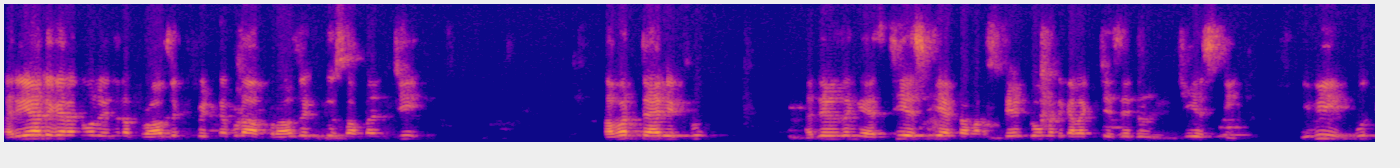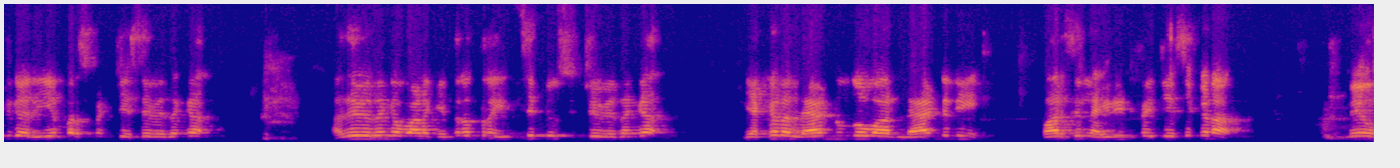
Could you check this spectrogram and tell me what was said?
పర్యాటక రంగంలో ఏదైనా ప్రాజెక్ట్ పెట్టినప్పుడు ఆ ప్రాజెక్ట్కు సంబంధించి పవర్ టారిఫ్ అదేవిధంగా ఎస్జిఎస్టీ అంటే మన స్టేట్ గవర్నమెంట్ కలెక్ట్ చేసేటువంటి జిఎస్టీ ఇవి పూర్తిగా రియంబర్స్మెంట్ చేసే విధంగా అదే విధంగా వాళ్ళకి ఇతరత్ర ఇన్సెంటివ్స్ ఇచ్చే విధంగా ఎక్కడ ల్యాండ్ ఉందో వారి ల్యాండ్ని పార్సిల్ ఐడెంటిఫై చేసి ఇక్కడ మేము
